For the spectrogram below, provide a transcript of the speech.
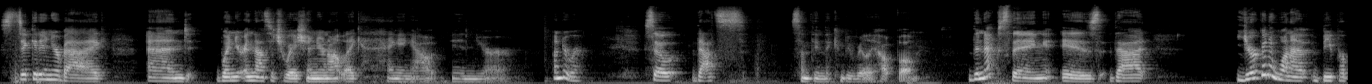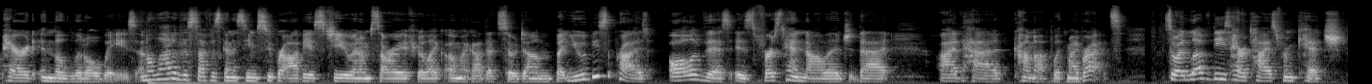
stick it in your bag, and when you're in that situation, you're not like hanging out in your underwear. So that's something that can be really helpful. The next thing is that you're going to want to be prepared in the little ways. And a lot of this stuff is going to seem super obvious to you. And I'm sorry if you're like, oh my God, that's so dumb. But you would be surprised. All of this is firsthand knowledge that I've had come up with my brides. So I love these hair ties from Kitsch.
